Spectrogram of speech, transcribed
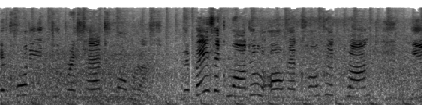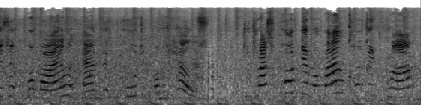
according to preset formulas. The basic model of the concrete plant is mobile and put on health. To transport the mobile concrete plant,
